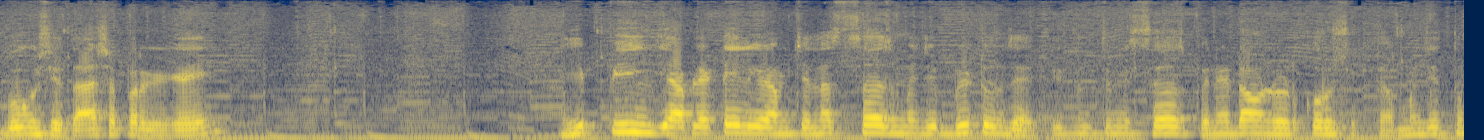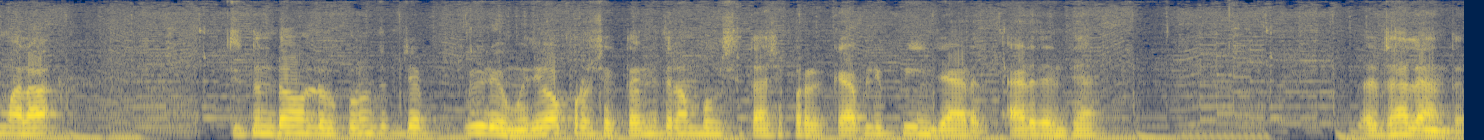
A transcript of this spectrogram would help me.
बघू शकता अशा प्रकारे काही. ही पी एन जी आपल्या टेलिग्राम चॅनल सहज म्हणजे भेटून जाईल. तिथून तुम्ही सहजपणे डाउनलोड करू शकता. म्हणजे तुम्हाला तिथून डाउनलोड करून तुमच्या व्हिडिओमध्ये वापरू शकता. मित्रांनो बघू शकता अशा प्रकारे आपली पी जी ॲड ॲड झाली त्या. झाल्यानंतर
